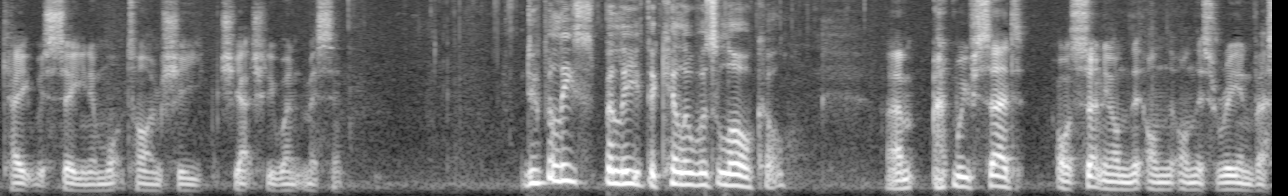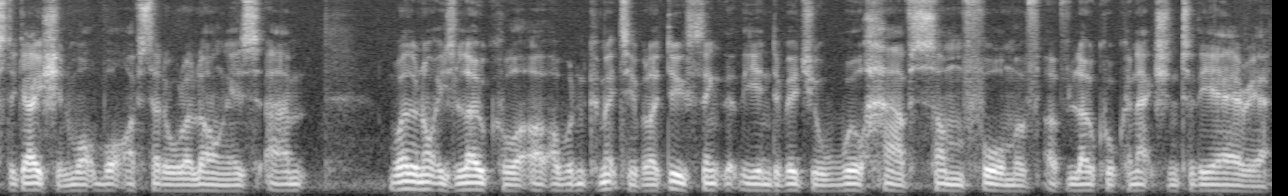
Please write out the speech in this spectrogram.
Kate was seen and what time she, she actually went missing. Do police believe the killer was local? Um, we've said, or certainly on the, on on this reinvestigation, what what I've said all along is um, whether or not he's local, I, I, wouldn't commit to, but I do think that the individual will have some form of, of local connection to the area.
